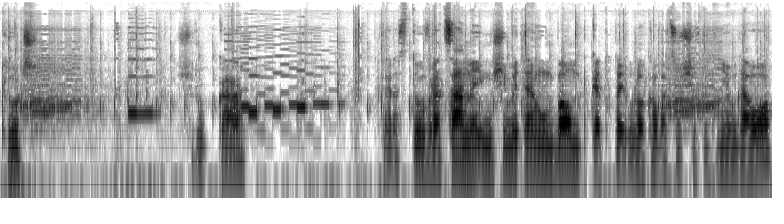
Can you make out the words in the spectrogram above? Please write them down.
Klucz. Śrubka. Teraz tu wracamy i musimy tę bombkę tutaj ulokować, coś się nie udało.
